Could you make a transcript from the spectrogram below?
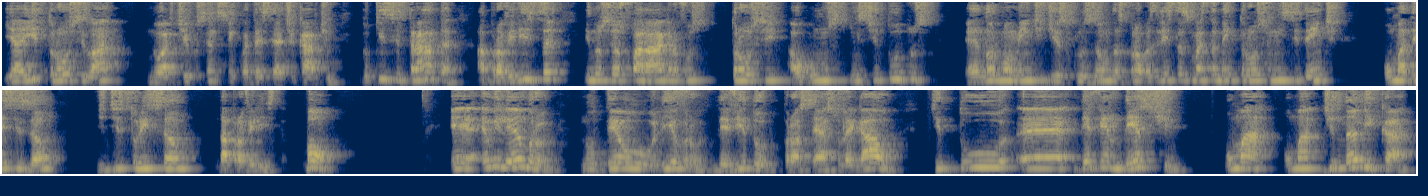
E aí trouxe lá no artigo 157 caput do que se trata a provilista e nos seus parágrafos trouxe alguns institutos, é, normalmente de exclusão das provas listas, mas também trouxe um incidente, uma decisão de destruição da provilista. Bom, é, eu me lembro no teu livro Devido Processo Legal que tu é, defendeste uma, uma dinâmica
